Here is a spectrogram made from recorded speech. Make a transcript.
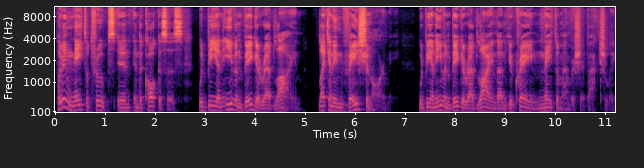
putting NATO troops in in the Caucasus would be an even bigger red line, like an invasion army would be an even bigger red line than Ukraine NATO membership actually,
